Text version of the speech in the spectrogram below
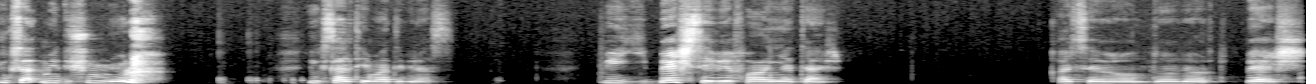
yükseltmeyi düşünmüyorum. Yükselteyim hadi biraz. Bir 5 seviye falan yeter. Kaç seviye oldu? 4, 5,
